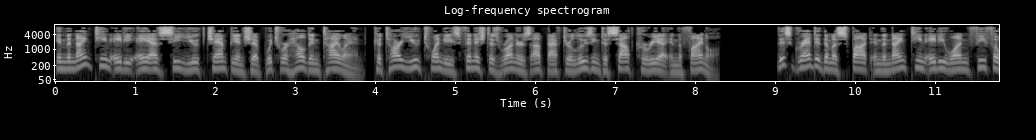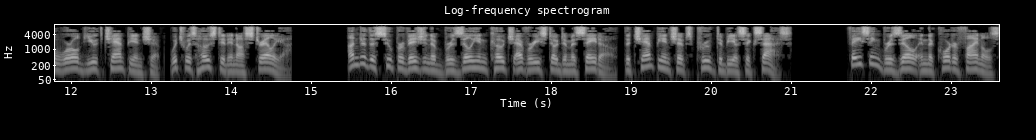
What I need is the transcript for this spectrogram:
In the 1980 AFC Youth Championship which were held in Thailand, Qatar U-20s finished as runners-up after losing to South Korea in the final. This granted them a spot in the 1981 FIFA World Youth Championship, which was hosted in Australia. Under the supervision of Brazilian coach Evaristo de Macedo, the championships proved to be a success. Facing Brazil in the quarter-finals,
